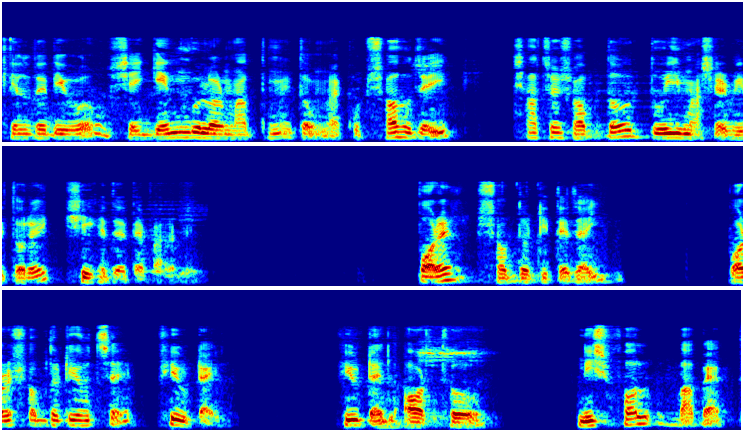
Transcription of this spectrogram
খেলতে দিব। সেই গেমগুলোর মাধ্যমে তোমরা খুব সহজেই সাতশো শব্দ দুই মাসের ভিতরে শিখে যেতে পারবে। পরের শব্দটিতে যাই। পরের শব্দটি হচ্ছে ফিউটাইল ফিউটাইল অর্থ নিষ্ফল বা ব্যর্থ।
